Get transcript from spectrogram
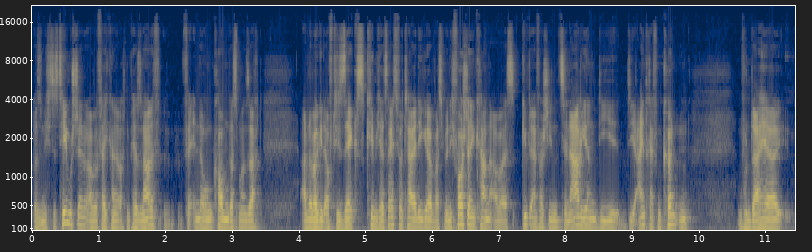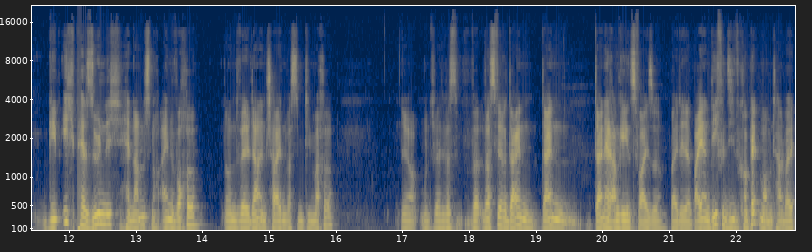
also nicht Systemumstellung, aber vielleicht kann auch eine personale Veränderung kommen, dass man sagt, Alaba geht auf die 6, Kimmich als Rechtsverteidiger, was ich mir nicht vorstellen kann, aber es gibt einfach verschiedene Szenarien, die, die eintreffen könnten. Und von daher gebe ich persönlich Hernandez noch eine Woche und werde dann entscheiden, was ich mit ihm mache. Ja, und ich weiß nicht, was, was wäre dein, dein, deine Herangehensweise bei der Bayern-Defensive komplett momentan? Weil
